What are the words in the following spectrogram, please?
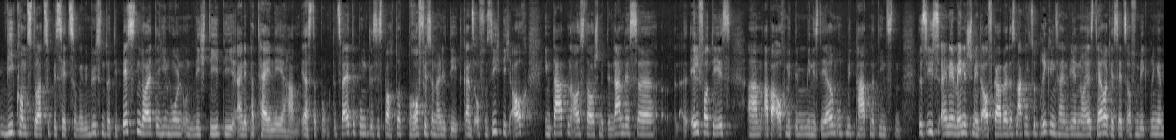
wie kommt es dort zu Besetzungen? Wir müssen dort die besten Leute hinholen und nicht die, die eine Parteinähe haben. Erster Punkt. Der zweite Punkt ist, es braucht dort Professionalität. Ganz offensichtlich auch im Datenaustausch mit den Landes, äh, LVTs, ähm, aber auch mit dem Ministerium und mit Partnerdiensten. Das ist eine Managementaufgabe. Das mag nicht so prickelnd sein wie ein neues Terrorgesetz auf den Weg bringen,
